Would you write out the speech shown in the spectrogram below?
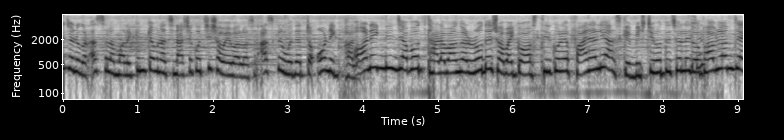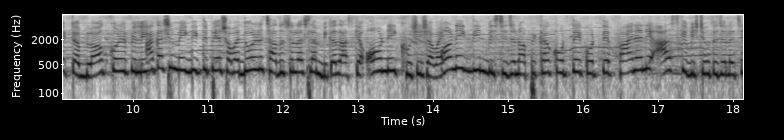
হ্যালো জনগণ আসসালামু আলাইকুম। কেমন আছেন? আশা করছি সবাই ভালো আছেন। আজকের ওয়েদারটা অনেক ভালো। অনেক দিন যাবত ঠাড়া ভাঙ্গার রোদে সবাইকে অস্থির করে ফাইনালি আজকে বৃষ্টি হতে চলে তো ভাবলাম যে একটা ব্লগ করে ফেলি। আকাশে মেঘ দেখতে পেয়ে সবাই দৌড়ে ছাদে চলে আসলাম বিকজ আজকে অনেক খুশি সবাই। অনেক দিন বৃষ্টির জন্য অপেক্ষা করতে করতে ফাইনালি আজকে বৃষ্টি হতে চলেছে।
